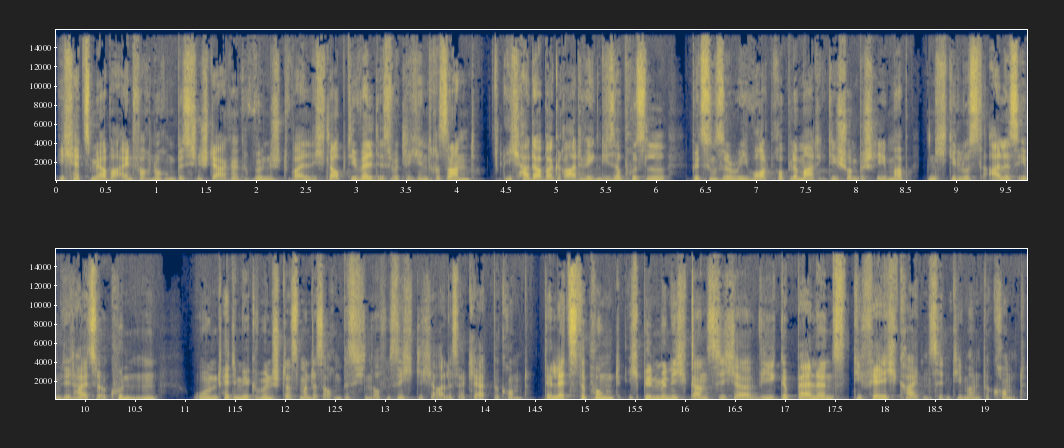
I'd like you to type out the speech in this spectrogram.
Ich hätte es mir aber einfach noch ein bisschen stärker gewünscht, weil ich glaube, die Welt ist wirklich interessant. Ich hatte aber gerade wegen dieser Puzzle- bzw. Reward-Problematik, die ich schon beschrieben habe, nicht die Lust, alles im Detail zu erkunden und hätte mir gewünscht, dass man das auch ein bisschen offensichtlicher alles erklärt bekommt. Der letzte Punkt, ich bin mir nicht ganz sicher, wie gebalanced die Fähigkeiten sind, die man bekommt.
